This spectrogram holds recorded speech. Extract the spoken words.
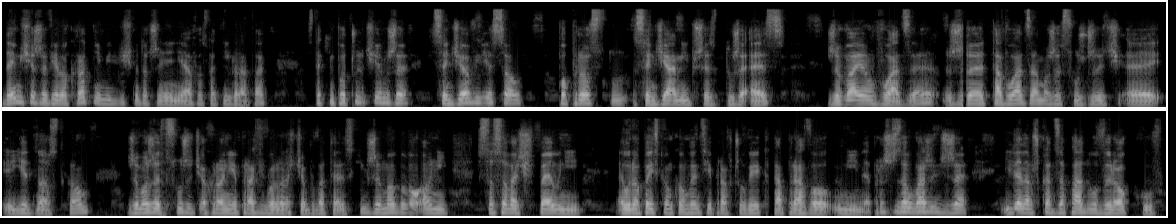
Wydaje mi się, że wielokrotnie mieliśmy do czynienia w ostatnich latach z takim poczuciem, że sędziowie są po prostu sędziami przez duże S, że mają władzę, że ta władza może służyć e, jednostkom, że może służyć ochronie praw i wolności obywatelskich, że mogą oni stosować w pełni Europejską Konwencję Praw Człowieka, prawo unijne. Proszę zauważyć, że ile na przykład zapadło wyroków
